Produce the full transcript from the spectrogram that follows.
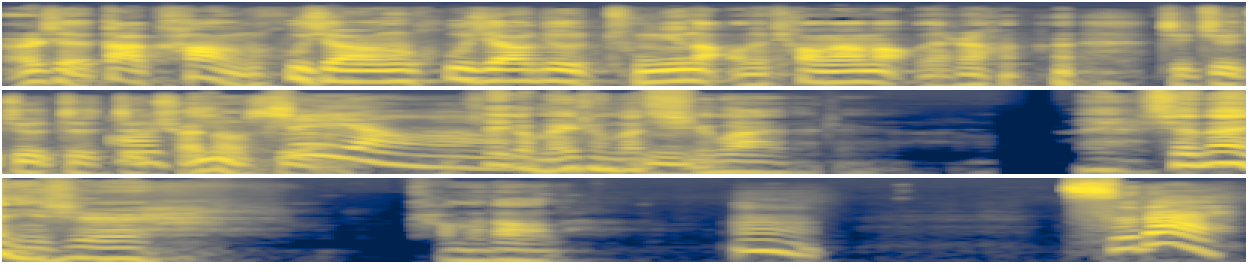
而且大炕互相互相就从你脑袋跳到脑袋上，就就就就就哦全都是。这样啊。这个没什么奇嗯怪的。这个，哎呀，现在你是看不到了。嗯，磁带，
